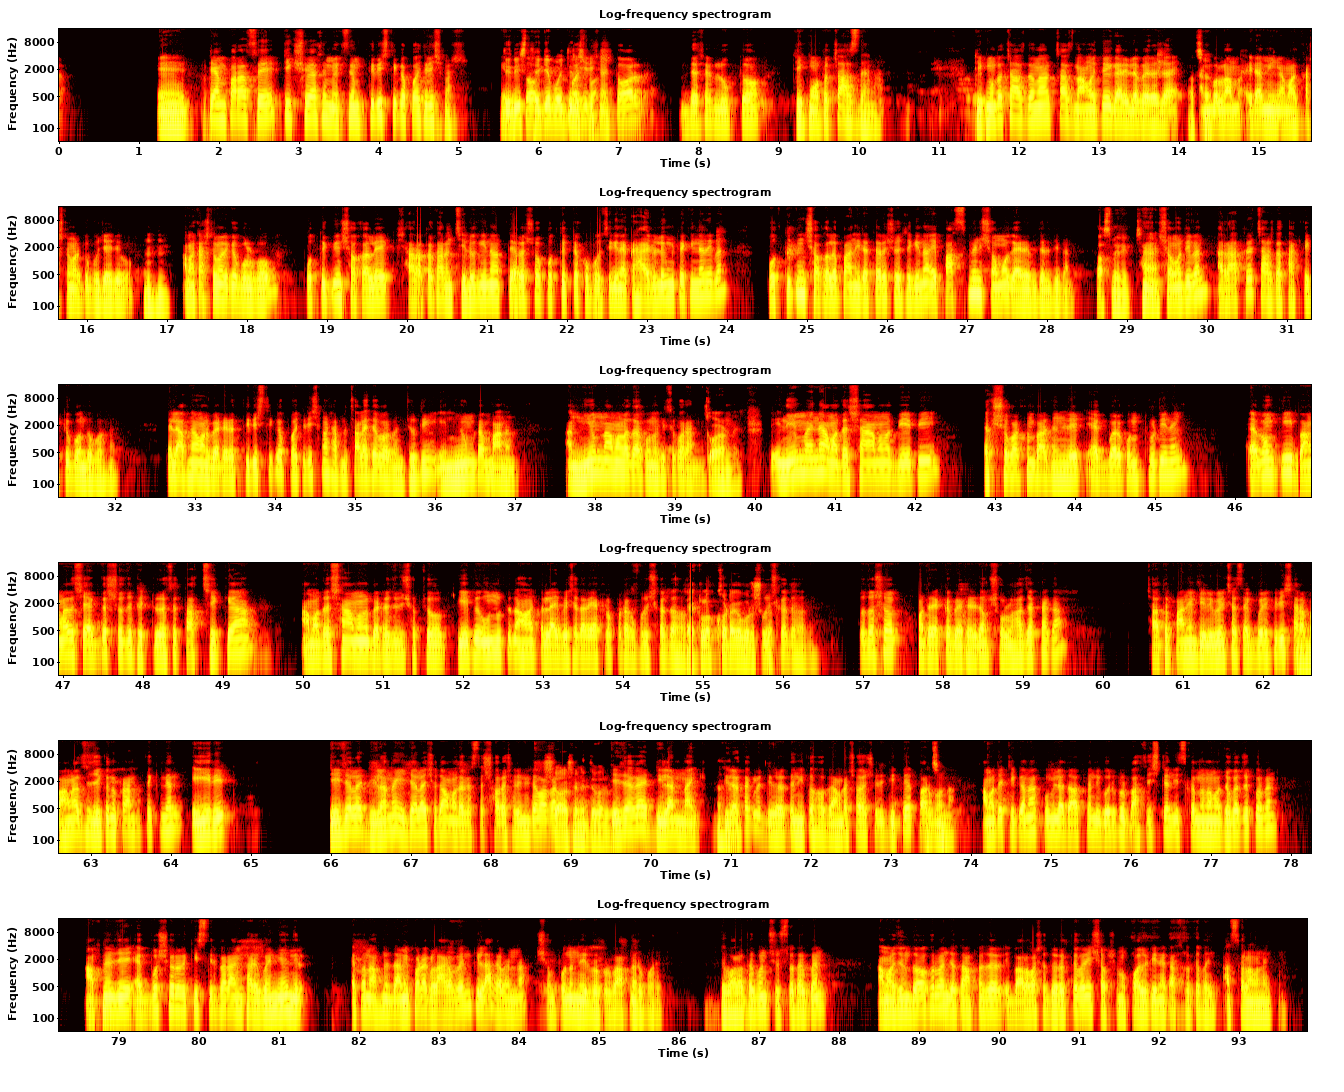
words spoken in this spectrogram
টেম্পার আছে টিকসই আছে ম্যাক্সিমাম তিরিশ থেকে পঁয়ত্রিশ মাস। কিন্তু তিরিশ তোর থেকে পঁয়ত্রিশ পঁয়ত্রিশ মাস। মাস তোর দেশের লোক তো ঠিক মতো চার্জ দেয় না। ঠিক মতো চার্জ দেয় না চার্জ না হইতেই গাড়িটা বেড়ে যায়। আচ্ছা। আমি বললাম এটা আমি আমার কাস্টমারকে বুঝাই দেবো। আমার কাস্টমারকে বলব প্রত্যেকদিন সকালে সারাটা কারণ ছিল কিনা তেরোশো প্রত্যেকটা খুব হচ্ছে কিনা একটা হাইড্রোলিক মিটার কিনে নেবেন প্রত্যেকদিন সকালে পানিটা তেরোশো হয়েছে কিনা এই পাঁচ মিনিট সময় গাড়ির ভিতরে দিবেন। পাঁচ মিনিট? হ্যাঁ সময় দিবেন আর রাত্রে চার্জটা থাকতে একটু বন্ধ করবেন। তাহলে আপনি আমার ব্যাটারিটা তিরিশ থেকে পঁয়ত্রিশ মাস আপনি চালাইতে পারবেন যদি এই নিয়মটা মানেন। আর নিয়ম না মানলে তো কোনো কিছু করার নেই। করার নেই। এই নিয়ম মানে আমাদের শাহ আমানত বিএপি একশো পার্সেন্ট বার্জিন লেট একবার কোনো ত্রুটি নেই। এবং কি বাংলাদেশে এক দেড়শো যে ফ্যাক্টরি আছে তার থেকে আমাদের আমানত ব্যাটারি যদি সবচেয়ে বিএপি উন্নত না হয় তাহলে লাইভ এসে তারা এক লক্ষ টাকা পুরস্কার দেওয়া হবে। এক লক্ষ টাকা পুরস্কার। দেওয়া হবে। তো দর্শক আমাদের একটা ব্যাটারির দাম ষোলো হাজার টাকা। সাথে পানির ডেলিভারি চার্জ একবারে ফ্রি সারা বাংলাদেশে যে কোনো প্রান্ত থেকে কিনেন এই রেট যে জেলায় ডিলার নাই এই জেলায় শুধু আমাদের কাছ থেকে সরাসরি নিতে পারবে সরাসরি নিতে পারবে যে জায়গায় ডিলার নাই ডিলার থাকলে ডিলারতে নিতে হবে। আমরা সরাসরি দিতে পারব। না। আমাদের ঠিকানা কুমিল্লা দাওয়াতকান্দি গরিপুর বাস স্ট্যান্ড স্কন্দন নামা যোগাযোগ করবেন। আপনার যে এক বছরের কিস্তির পর আমি ফারুক ভাই নিয়ে নিল, এখন আপনি দামি প্রোডাক্ট লাগাবেন কি লাগাবেন না, সম্পূর্ণ নির্ভর করব আপনার উপরে। তো ভালো থাকবেন, সুস্থ থাকবেন। আমার জন্য দোয়া করবেন, যাতে আপনাদের এই ভালোবাসা ধরে রাখতে পারি, সবসময় কোয়ালিটি নিয়ে কাজ করতে পারি। আসসালামু আলাইকুম।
